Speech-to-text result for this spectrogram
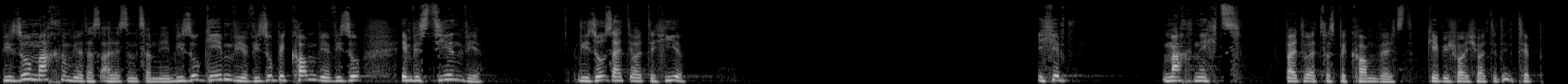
Wieso machen wir das alles in unserem Leben? Wieso geben wir? Wieso bekommen wir? Wieso investieren wir? Wieso seid ihr heute hier? Ich mache nichts, weil du etwas bekommen willst, gebe ich euch heute den Tipp.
